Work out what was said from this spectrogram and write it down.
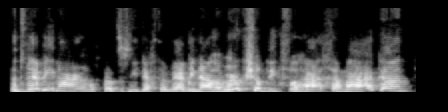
het webinar, of dat is niet echt een webinar, een workshop die ik voor haar ga maken.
